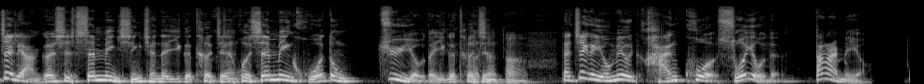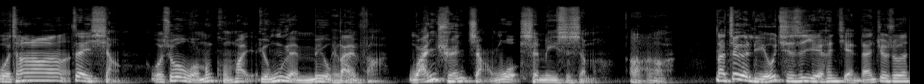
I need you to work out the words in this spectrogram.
这两个是生命形成的一个特征，或生命活动具有的一个特征啊。但这个有没有涵括所有的？当然没有。我常常在想，我说我们恐怕永远没有办法完全掌握生命是什么啊啊。那这个理由其实也很简单，就是说，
